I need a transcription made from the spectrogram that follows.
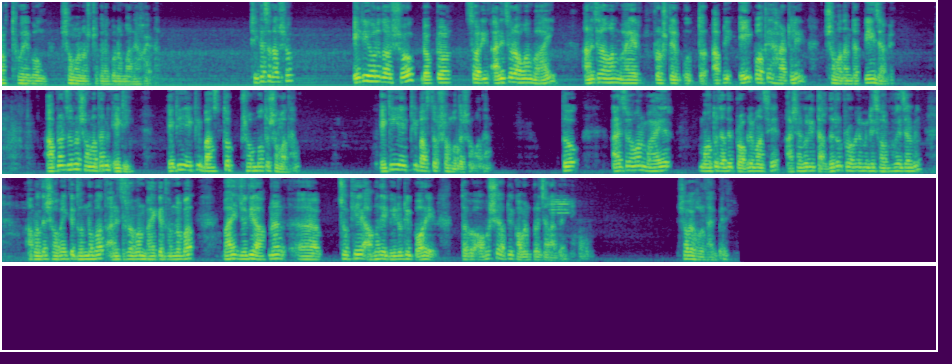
অর্থ এবং সময় নষ্ট করার কোনো মানে হয় না। ঠিক আছে, দর্শক? এটি হলো দর্শক ডক্টর সরি, আনিসুর রহমান ভাই। আনিসুর রহমান ভাইয়ের প্রশ্নের উত্তর। আপনি এই পথে হাঁটলে সমাধানটা পেয়ে যাবেন। আপনার জন্য সমাধান এটি। এটি একটি বাস্তবসম্মত সমাধান। এটি একটি বাস্তবসম্মত সমাধান। তো আনিসুর রহমান ভাইয়ের মতো যাদের প্রবলেম আছে, আশা করি তাদেরও প্রবলেম এটি সলভ হয়ে যাবে। আপনাদের সবাইকে ধন্যবাদ। আনিসুর রহমান ভাইকে ধন্যবাদ। ভাই, যদি আপনার চোখে আমার এই ভিডিওটি পরে তবে অবশ্যই আপনি কমেন্ট করে জানাবেন। সবাই ভালো থাকবেন।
